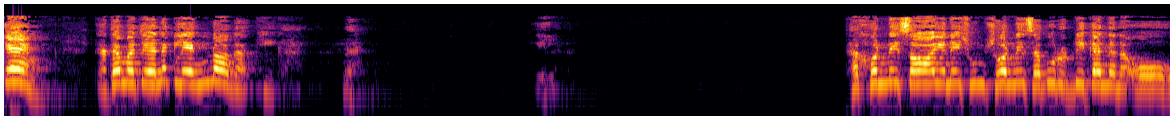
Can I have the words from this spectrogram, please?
แกล้ง แต่ถ้ามาเจอนักเลงนอกอะขี้ขาดนะนี่แหละถ้าคนในซอยในชุมชนในสบุรุษด้วยกันนะนะโอ้โห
